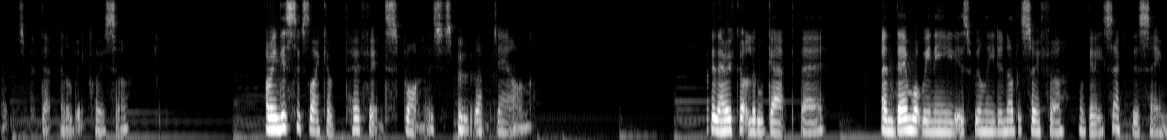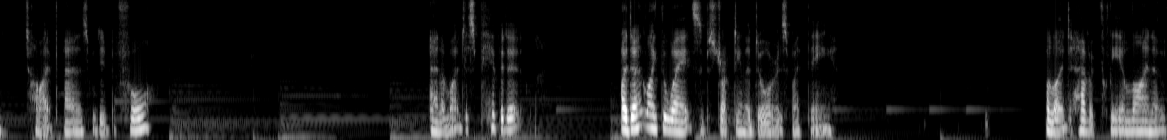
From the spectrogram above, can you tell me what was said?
let's put that a little bit closer. I mean, this looks like a perfect spot. Let's just move that down. Okay, now we've got a little gap there. And then what we need is we'll need another sofa. We'll get exactly the same type as we did before. And I might just pivot it. I don't like the way it's obstructing the door is my thing. I like to have a clear line of...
